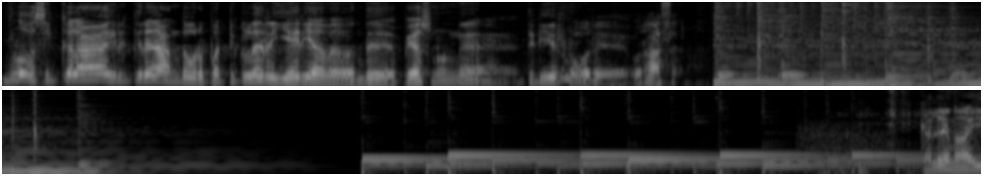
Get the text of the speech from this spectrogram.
இவ்வளோ சிக்கலாக இருக்கிற அந்த ஒரு பர்டிகுலர் ஏரியாவை வந்து பேசணுன்னு திடீர்னு ஒரு ஒரு ஆசை. கல்யாணம் ஆகி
